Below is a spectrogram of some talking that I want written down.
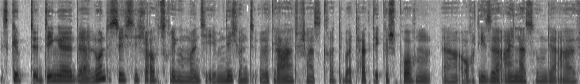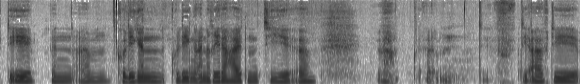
es gibt Dinge, da lohnt es sich, sich aufzuregen und manche eben nicht. Und äh, ja, du hast gerade über Taktik gesprochen. Ja, auch diese Einlassung der AfD, wenn ähm, Kolleginnen Kollegen eine Rede halten, die äh, äh, die AfD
